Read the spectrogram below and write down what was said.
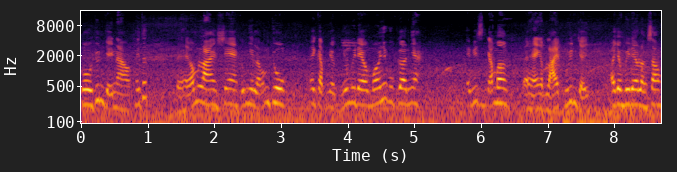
cô chú anh chị nào thấy thích thì hãy bấm like, share cũng như là bấm chuông để cập nhật những video mới nhất của kênh nha. Em xin cảm ơn và hẹn gặp lại quý anh chị ở trong video lần sau.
